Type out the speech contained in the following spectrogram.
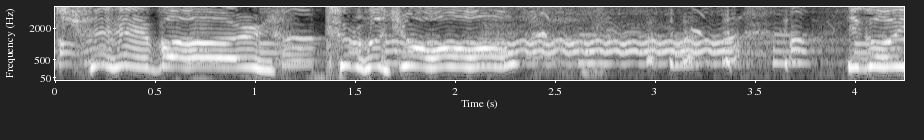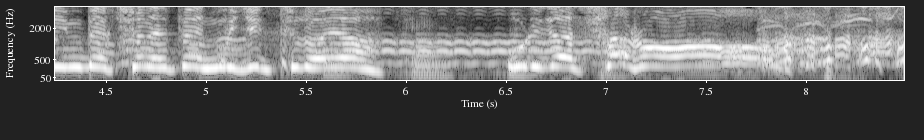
제발 들어줘. 이거 임백천의 백뮤직 들어야 우리가 살아.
